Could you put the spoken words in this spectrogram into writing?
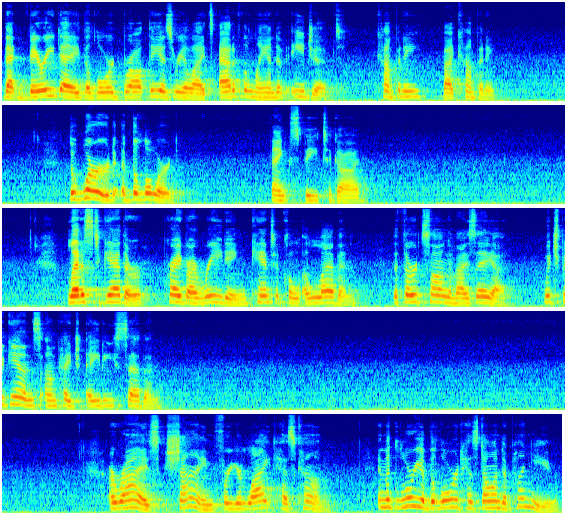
That very day, the Lord brought the Israelites out of the land of Egypt, company by company. The word of the Lord. Thanks be to God. Let us together pray by reading Canticle 11, the third song of Isaiah, which begins on page 87. Arise, shine, for your light has come, and the glory of the Lord has dawned upon you.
